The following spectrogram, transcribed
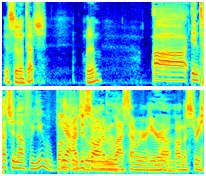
You're still in touch with him? Uh, in touch enough with you. yeah, I just saw him the- last time we were here Yeah. uh, on the street,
